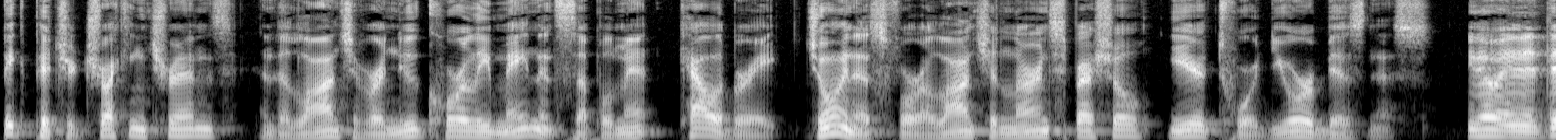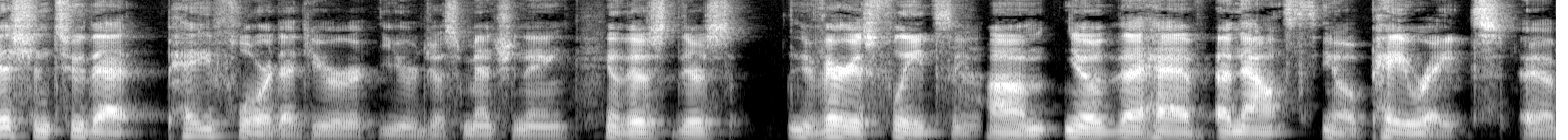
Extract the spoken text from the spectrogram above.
big picture trucking trends, and the launch of our new quarterly maintenance supplement, Calibrate. Join us for a launch and learn special geared toward your business. You know, in addition to that pay floor that you're you're just mentioning, you know, there's there's various fleets, um, you know, that have announced you know pay rates uh,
